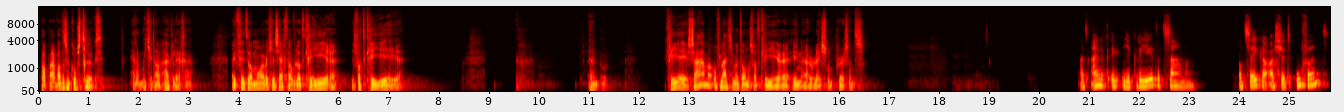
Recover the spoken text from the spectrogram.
Papa, wat is een construct? Ja, dat moet je dan uitleggen. Ik vind het wel mooi wat je zegt over dat creëren. Dus wat creëer je? En creëer je samen of laat je iemand anders wat creëren in relational presence? Uiteindelijk, je creëert het samen. Want zeker als je het oefent,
